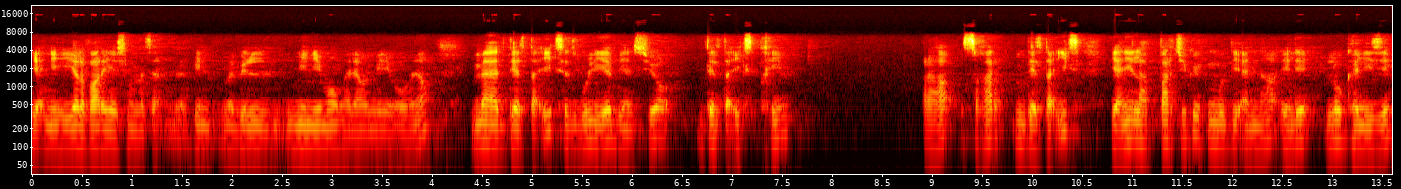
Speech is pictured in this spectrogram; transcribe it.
يعني هي la variation مثلا ما بين ال minimum هنا وال minimum هنا. مع delta x تقول لي bien sûr delta x prime راها صغر من delta x يعني la particule كنقول بأنها elle est localisée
